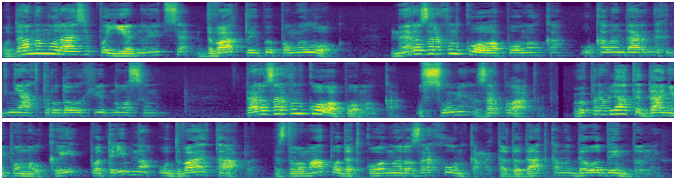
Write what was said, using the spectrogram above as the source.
У даному разі поєднуються два типи помилок: нерозрахункова помилка у календарних днях трудових відносин та розрахункова помилка у сумі зарплати. Виправляти дані помилки потрібно у два етапи з двома податковими розрахунками та додатками D1 до них.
